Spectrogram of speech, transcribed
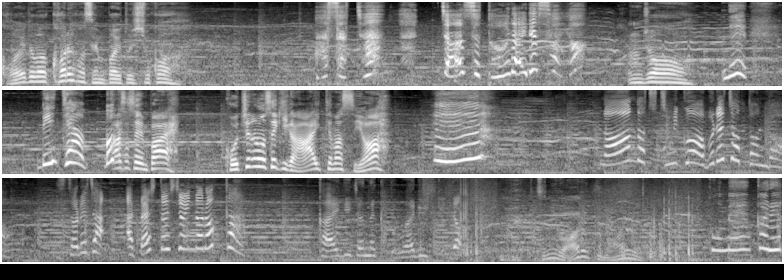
楓は枯葉先輩と一緒かス到来です。わよんじゃあ。ねえりんちゃん僕。朝先輩こちらの席が空いてますよ。なんだつちみくんあぶれちゃったんだ。それじゃ私と一緒に乗ろっか。楓じゃなくて悪いけど。別に悪くないよ。ごめん彼は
